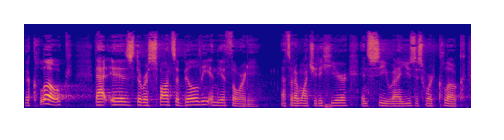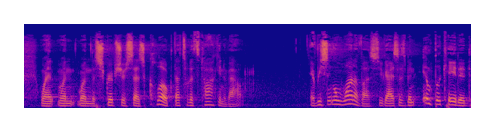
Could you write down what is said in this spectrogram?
The cloak, that is the responsibility and the authority. That's what I want you to hear and see when I use this word cloak. When, when, when the scripture says cloak, that's what it's talking about. Every single one of us, you guys, has been implicated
